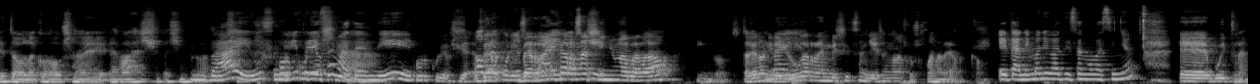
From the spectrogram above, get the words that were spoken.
eta olako gauza errax eta simple bat. Bai, uf, niri pereza ematen dit. Por curiosidad. Hombre, Ber, berreinkarna noski. sinua badao, ingot. Eta gero nire Bai. hirugarren bizitzen ja izango nazuz Juana de Arco. Eta animali bat izango bazina? Eh, buitre.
